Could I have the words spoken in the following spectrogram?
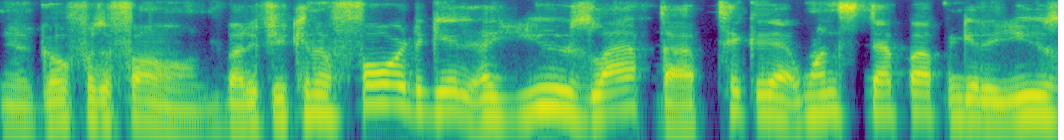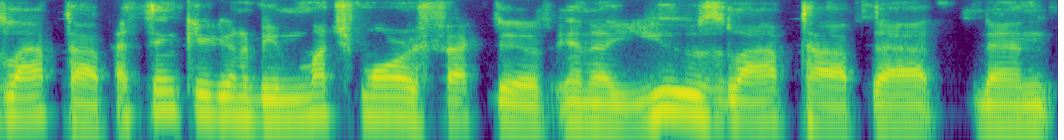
you know go for the phone but if you can afford to get a used laptop take that one step up and get a used laptop i think you're going to be much more effective in a used laptop that than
